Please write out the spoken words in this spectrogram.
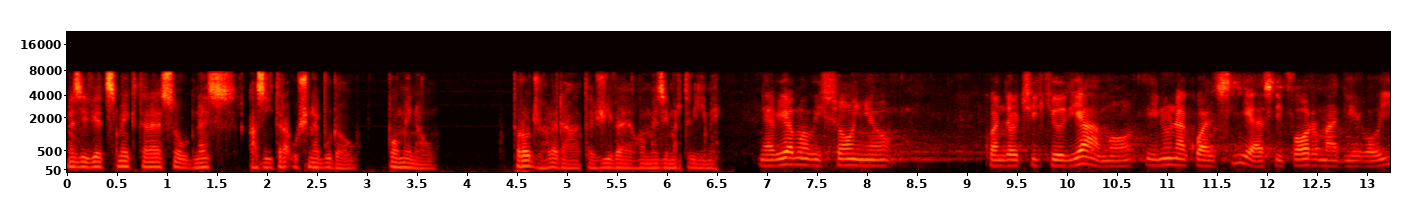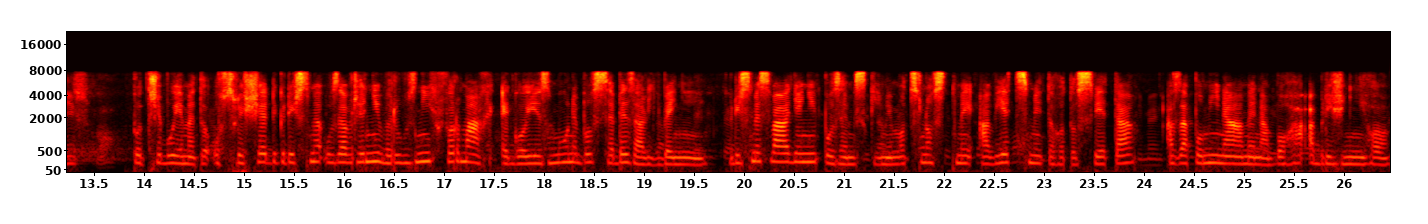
mezi věcmi, které jsou dnes a zítra už nebudou, pominou. Proč hledáte živého mezi mrtvými? Ne abbiamo bisogno quando ci chiudiamo in una qualsiasi forma di egoismo. Potřebujeme to uslyšet, když jsme uzavřeni v různých formách egoismu nebo sebezalíbení, když jsme sváděni pozemskými mocnostmi a věcmi tohoto světa a zapomínáme na Boha a bližního,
